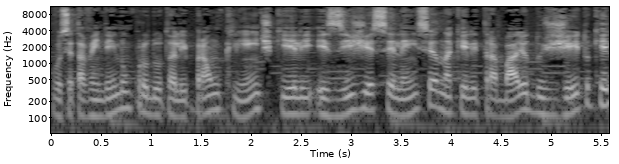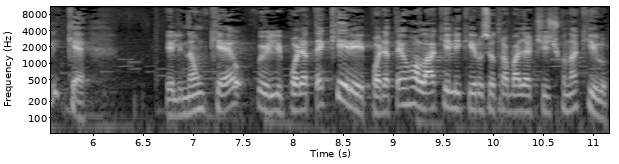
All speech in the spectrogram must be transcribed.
você está vendendo um produto ali para um cliente que ele exige excelência naquele trabalho do jeito que ele quer. Ele não quer, ele pode até querer, pode até rolar que ele queira o seu trabalho artístico naquilo,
